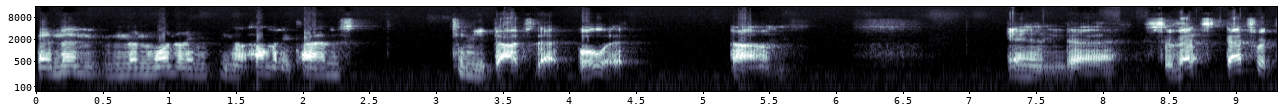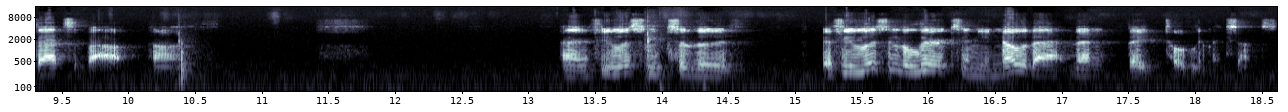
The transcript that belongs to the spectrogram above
and then and then wondering, you know, how many times can you dodge that bullet? Um, and uh, so that's that's what that's about. Um, and if you listen to the if you listen to the lyrics and you know that, then they totally make sense.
